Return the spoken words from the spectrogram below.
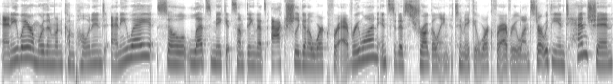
anyway, or more than one component anyway. So let's make it something that's actually gonna work for everyone instead of struggling to make it work for everyone. Start with the intention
